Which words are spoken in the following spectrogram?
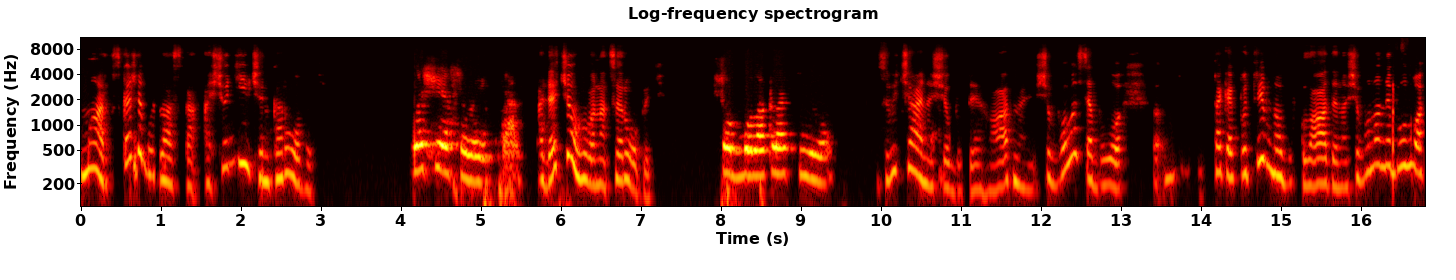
Марк, скажи, будь ласка, а що дівчинка робить? Розчесується, А для чого вона це робить? щоб було красиво. Звичайно, щоб бути гарною, щоб волосся було е, так, як потрібно вкладено, щоб воно не було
